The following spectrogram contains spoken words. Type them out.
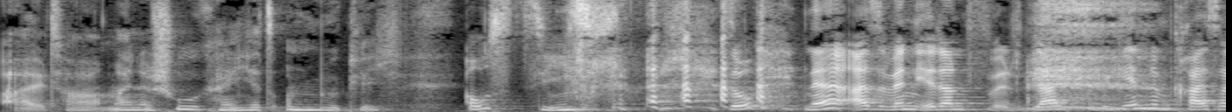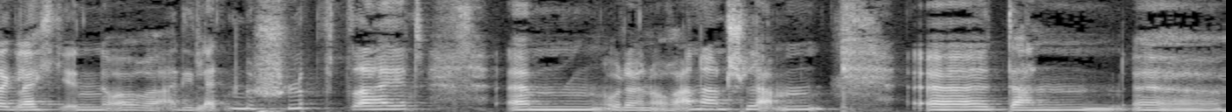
Alter, meine Schuhe kann ich jetzt unmöglich ausziehen. so, ne? Also wenn ihr dann gleich zu Beginn im Kreis gleich in eure Adiletten geschlüpft seid ähm, oder in eure anderen Schlappen, äh, dann äh,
